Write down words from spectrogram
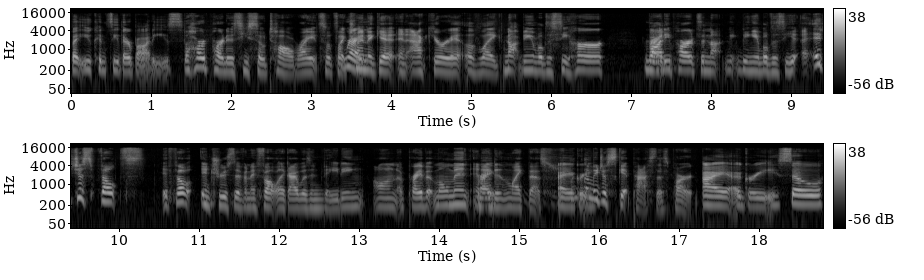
but you can see their bodies. the hard part is he's so tall, right? So it's like Right. trying to get an accurate of like not being able to see her body Right. parts and not being able to see it. It just felt it felt intrusive and I felt like I was invading on a private moment and I didn't like that. So I agree. Let me just skip past this part. I agree. So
